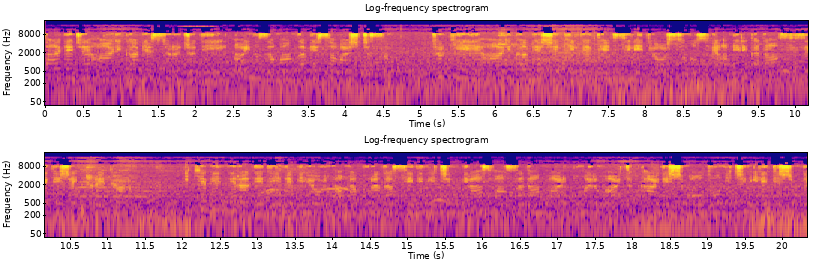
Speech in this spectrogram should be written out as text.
sadece harika bir sürücü değil, aynı zamanda bir savaşçısın. Türkiye'yi harika bir şekilde temsil ediyorsunuz ve Amerika'dan size teşekkür ediyorum. 2000 lira dediğini biliyorum ama burada senin için biraz fazladan var. Umarım artık kardeşim olduğun için iletişimde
